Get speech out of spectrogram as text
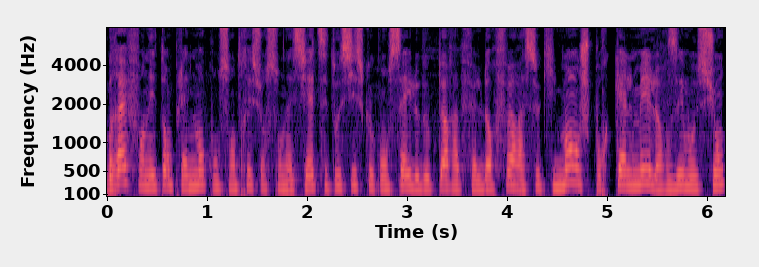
Bref, en étant pleinement concentré sur son assiette. C'est aussi ce que conseille le docteur Apfeldorfer à ceux qui mangent pour calmer leurs émotions.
